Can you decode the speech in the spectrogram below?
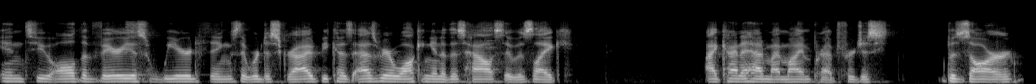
into all the various weird things that were described because as we were walking into this house, it was like I kind of had my mind prepped for just bizarre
